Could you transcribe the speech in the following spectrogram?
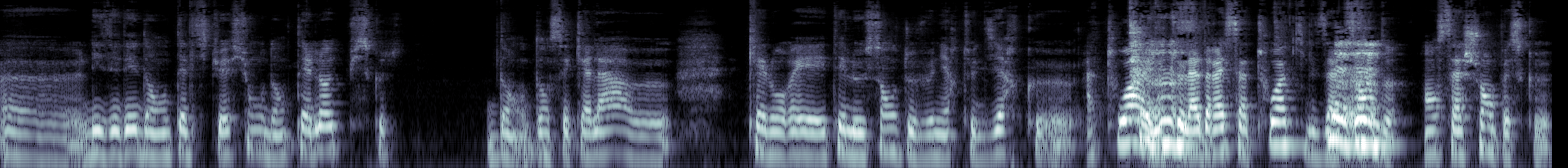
les aider dans telle situation ou dans telle autre, puisque dans, dans ces cas-là, euh, quel aurait été le sens de venir te dire que à toi et te l'adresse à toi qu'ils attendent en sachant parce que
